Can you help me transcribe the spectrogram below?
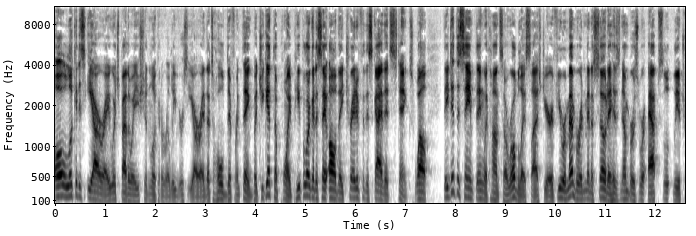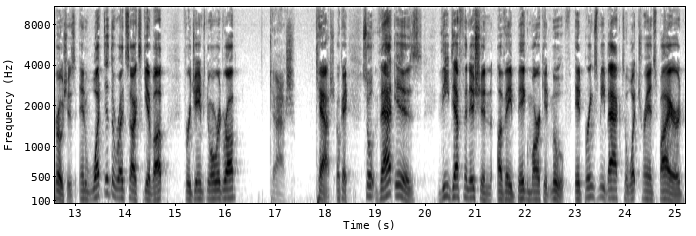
oh, look at his ERA, which, by the way, you shouldn't look at a reliever's ERA. That's a whole different thing. But you get the point. People are going to say, oh, they traded for this guy that stinks. Well, they did the same thing with Hansel Robles last year. If you remember, in Minnesota, his numbers were absolutely atrocious. And what did the Red Sox give up for James Norwood, Rob? Cash. Cash. Okay. So that is the definition of a big market move. It brings me back to what transpired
